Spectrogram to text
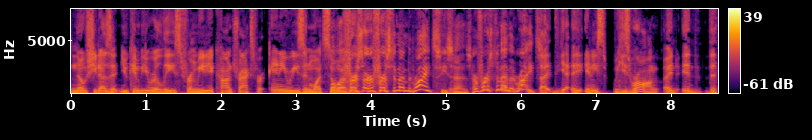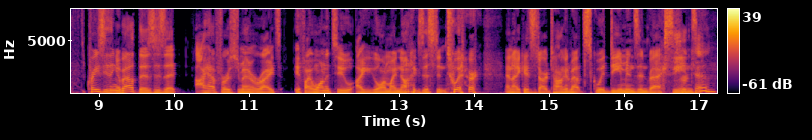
No, she doesn't. You can be released from media contracts for any reason whatsoever. well, her first, her First Amendment rights, he says. Her First Amendment rights. Uh, yeah, and he's he's wrong. And, and the th- crazy thing about this is that I have First Amendment rights. If I wanted to, I could go on my non-existent Twitter and I could start talking about squid demons and vaccines, Sure can.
